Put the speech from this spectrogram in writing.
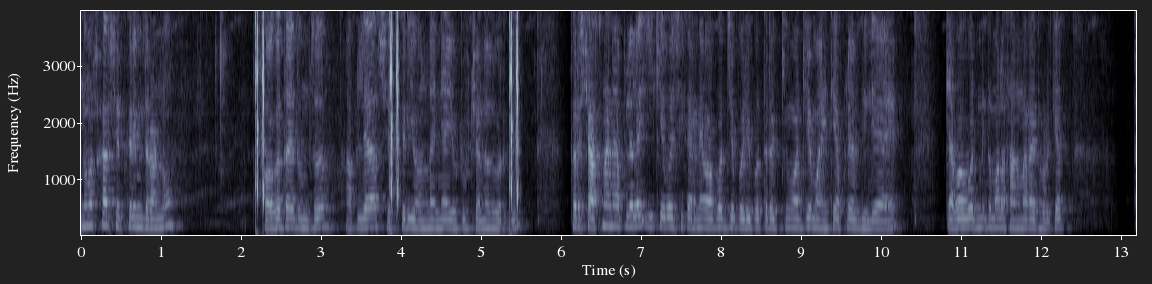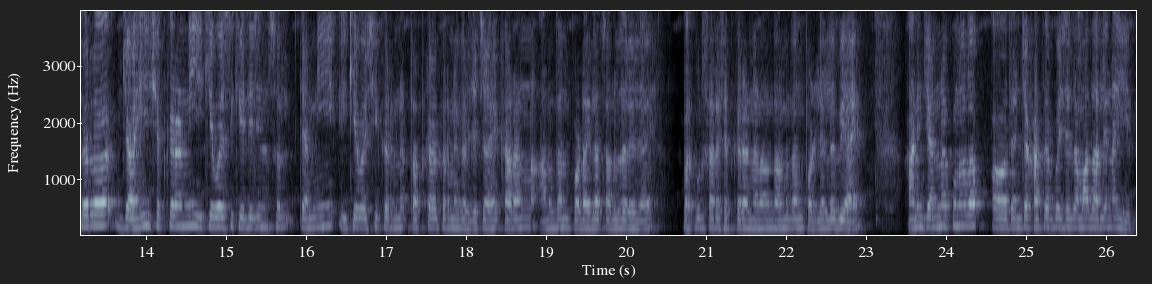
नमस्कार शेतकरी मित्रांनो. स्वागत आहे तुमचं आपल्या शेतकरी ऑनलाईन या यूट्यूब चॅनलवरती. तर शासनाने आपल्याला ई के वाय सी करण्याबाबत जे परिपत्रक किंवा जे माहिती आपल्याला दिली आहे त्याबाबत मी तुम्हाला सांगणार आहे थोडक्यात. तर ज्याही शेतकऱ्यांनी ई के वाय सी केलेली नसेल त्यांनी ई के वाय सी करणं तात्काळ करणं गरजेचं आहे. कारण अनुदान पडायला चालू झालेलं आहे. भरपूर साऱ्या शेतकऱ्यांना अनुदान पडलेलं बी आहे. आणि ज्यांना कोणाला त्यांच्या खात्यावर पैसे जमा झाले नाही आहेत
